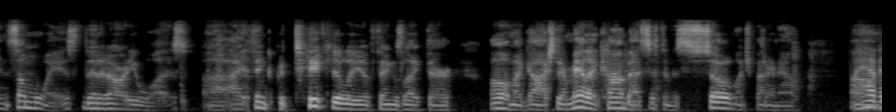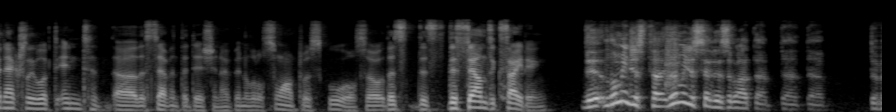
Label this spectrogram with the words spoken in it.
in some ways than it already was. Uh, I think particularly of things like their oh my gosh, their melee combat system is so much better now. I Um, haven't actually looked into uh, the seventh edition. I've been a little swamped with school, so this this this sounds exciting. the, let me just tell, let me just say this about the, the the the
